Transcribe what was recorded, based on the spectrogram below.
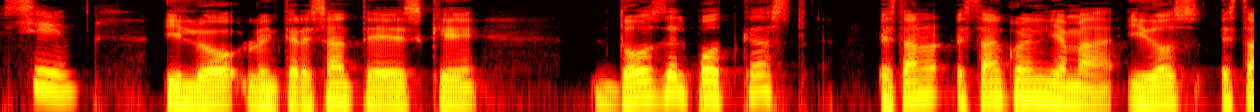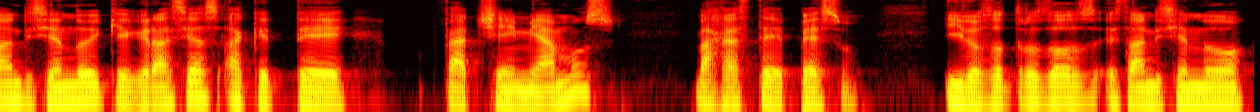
Sí. Y lo, lo interesante es que dos del podcast estaban, estaban con el llamada y dos estaban diciendo de que gracias a que te fat shameamos, bajaste de peso. Y los otros dos estaban diciendo,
